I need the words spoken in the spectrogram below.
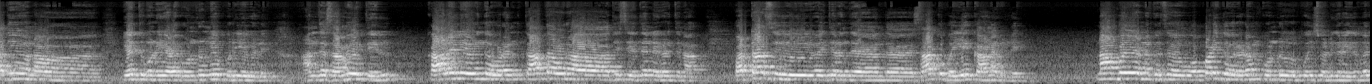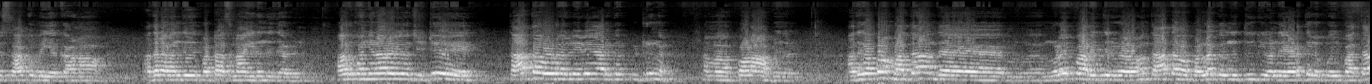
அதையும் நான் ஏற்றுக்கொண்டு எனக்கு ஒன்றுமே புரியவில்லை. அந்த சமயத்தில் காலையில் எழுந்தவுடன் தாத்தா ஒரு அதிசயத்தை நிகழ்த்தினார். பட்டாசு வைத்திருந்த அந்த சாக்கு பையை காணவில்லை. நான் போய் எனக்கு ஒப்படைத்தவரிடம் கொண்டு போய் சொல்லுகிறேன் இது மாதிரி சாக்கு பையை காணோம் அதில் வந்து பட்டாசுலாம் இருந்தது அப்படின்னு. அவர் கொஞ்ச நேரம் யோசிச்சுட்டு தாத்தாவோட நிலையாக இருக்க விட்டுருங்க நம்ம போகலாம் அப்படின்னு. சொல்லி அதுக்கப்புறம் பார்த்தா அந்த முளைப்பாறை திருவிழாவும் தாத்தாவை பல்லக்கு வந்து தூக்கி வந்த இடத்துல போய் பார்த்தா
